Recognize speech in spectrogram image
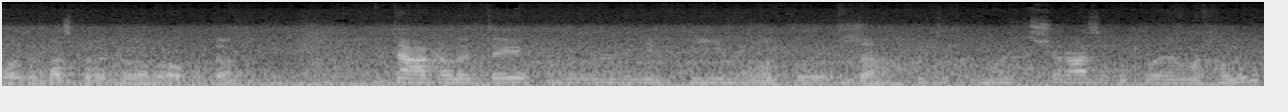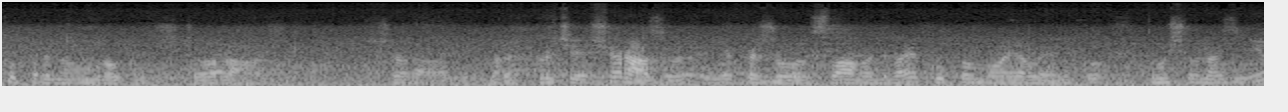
кожен раз перед Новим роком, так? Так, але ти її не От, купуєш. да. Ми щоразу купуємо галинку перед Новим роком. Щоразу. Щоразу. Так. Да. Коротше, щоразу я кажу, Слава, давай купимо ялинку, тому що у нас є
